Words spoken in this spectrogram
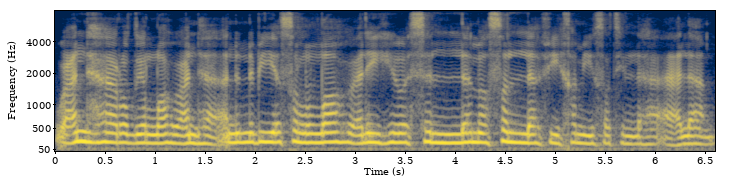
وعنها رضي الله عنها أن النبي صلى الله عليه وسلم صلى في خميصة لها أعلام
